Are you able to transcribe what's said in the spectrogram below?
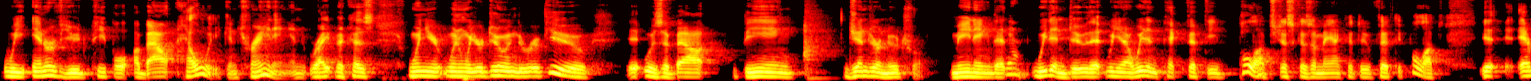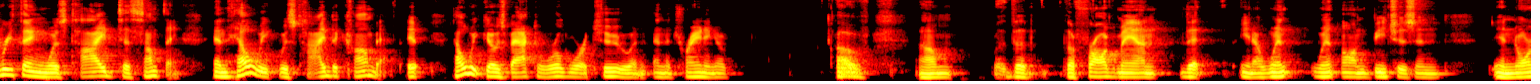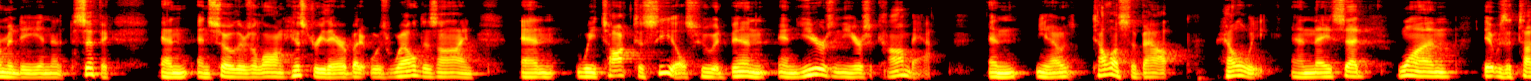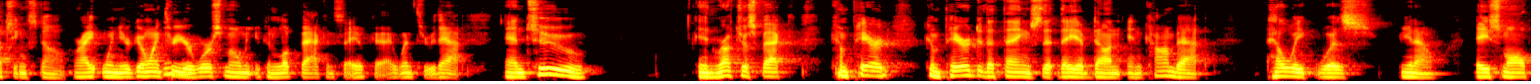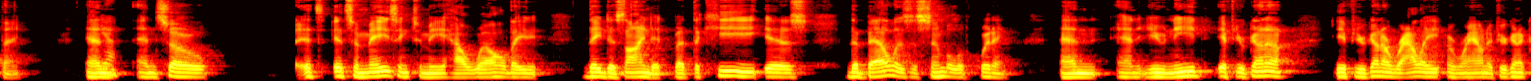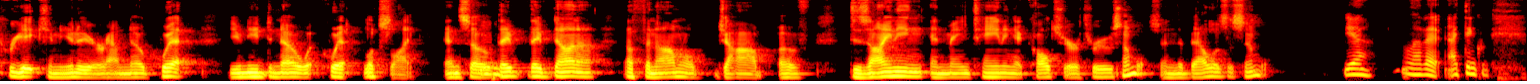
we interviewed people about hell week and training and right? Because when you're when we were doing the review it was about being gender neutral meaning that yeah. we didn't do that. You know we didn't pick 50 pull-ups just because a man could do 50 pull-ups. It, everything was tied to something. And hell week was tied to combat. It hell week goes back to world war ii and, and the training of of um, the the frogman that you know went went on beaches in in Normandy in the Pacific, and and so there's a long history there, but it was well designed, and we talked to SEALs who had been in years and years of combat and, you know, tell us about Hell Week. And they said, one, it was a touching stone, right? When you're going through mm-hmm. your worst moment, you can look back and say, okay, I went through that. And two, in retrospect, compared compared to the things that they have done in combat, Hell Week was, you know, a small thing. And yeah. and so it's it's amazing to me how well they they designed it. But the key is the bell is a symbol of quitting. And and you need if you're gonna if you're gonna rally around, if you're gonna create community around no quit, you need to know what quit looks like. And so mm. they've they've done a, a phenomenal job of designing and maintaining a culture through symbols. And the bell is a symbol. Yeah. Love it. I think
